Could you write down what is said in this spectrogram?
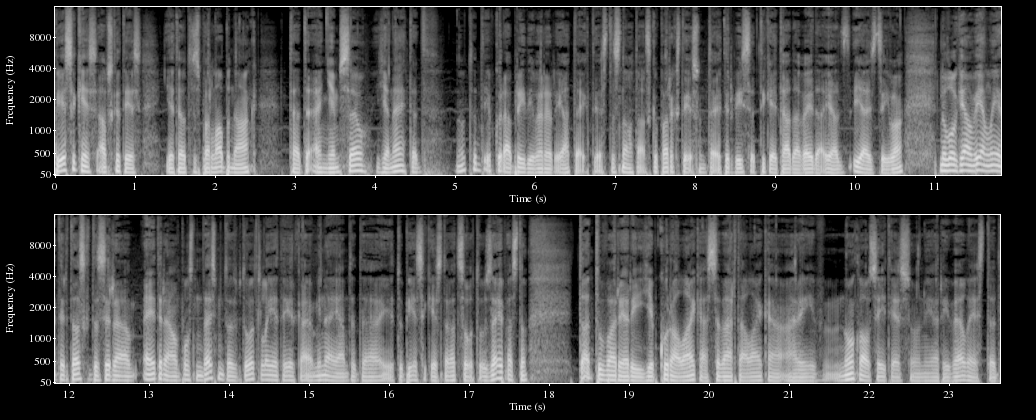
Piesakies, apskaties, ja tev tas par labu nāk, tad ņem sev, ja nē, tad nu, tad jebkurā brīdī var arī atteikties. Tas nav tāds, ka paraksties un teikt, ir visi tikai tādā veidā jā, jāizdzīvo. Nu, lūk, jā, viena lieta ir tas, ka tas ir uh, ēterā un pusdien desmitos, bet otra lieta ir, kā jau minējām, tad, uh, ja tu piesakies, tev atsūtu uz e-pastu. Tad tu vari arī jebkurā laikā, savērtā laikā arī noklausīties, un, ja arī vēlies, tad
